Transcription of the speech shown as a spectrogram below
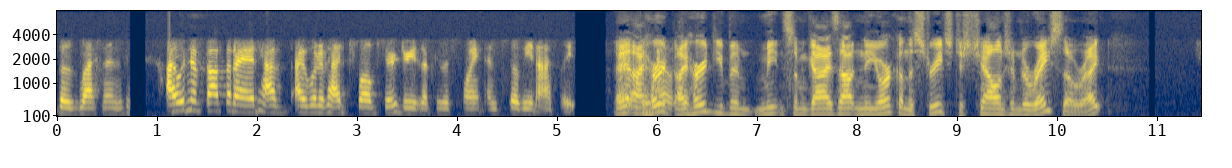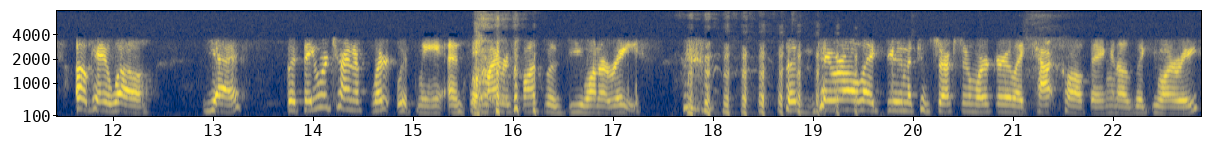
those lessons. I wouldn't have thought that I had have I would have had 12 surgeries up to this point and still be an athlete. Hey, I heard knows? I heard you've been meeting some guys out in New York on the streets just challenge them to race though, right? Okay, well, yes, but they were trying to flirt with me, and so my response was, "Do you want to race?" so they were all like doing the construction worker like cat call thing, and I was like, "You want to race?"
